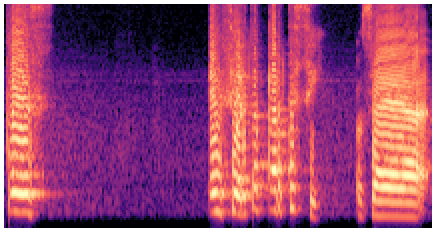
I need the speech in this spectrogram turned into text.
pues en cierta parte sí o sea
